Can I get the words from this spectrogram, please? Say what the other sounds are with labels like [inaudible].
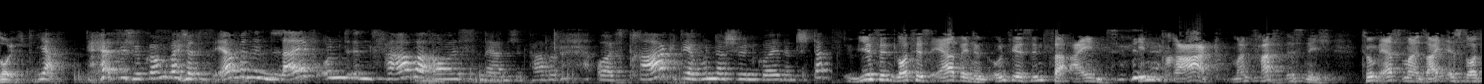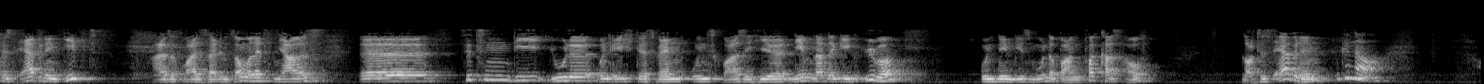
läuft. Ja, herzlich willkommen bei Lottes Erbinnen live und in Farbe aus, naja, nicht in Farbe, aus Prag, der wunderschönen goldenen Stadt. Wir sind Lottes Erbinnen und wir sind vereint in [laughs] Prag. Man fasst es nicht. Zum ersten Mal, seit es Lottes Erbinnen gibt, also quasi seit dem Sommer letzten Jahres, äh, sitzen die Jule und ich, der Sven, uns quasi hier nebeneinander gegenüber und nehmen diesen wunderbaren Podcast auf. Lottes Erbinnen. Genau.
